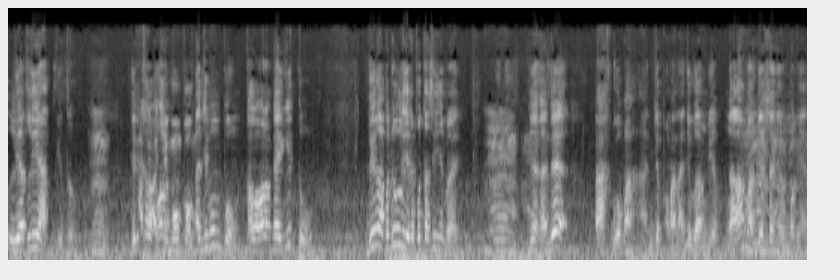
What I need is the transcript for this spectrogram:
lihat-lihat gitu. Hmm. Jadi Atau aji mumpung. aji mumpung. Kalau orang kayak gitu, dia nggak peduli reputasinya, Bray. Hmm. Iya kan? Dia ah gue mah job aman aja gue ambil. Nggak lama Hmm. biasanya umurnya.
